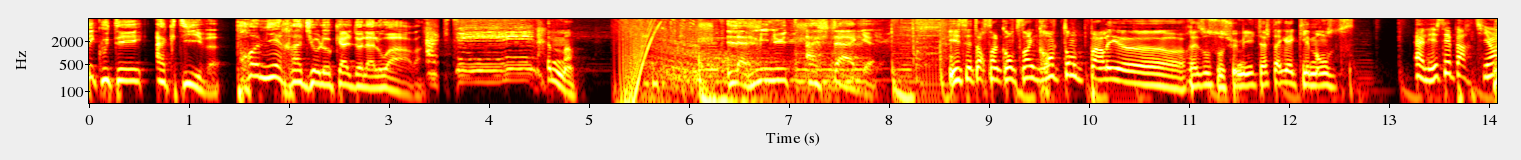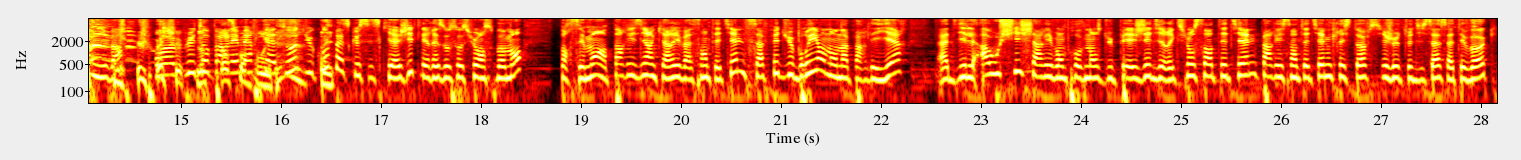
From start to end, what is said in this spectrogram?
Vous écoutez Active, première radio locale de la Loire. Active. M. La minute hashtag. Il est 7h55, grand temps de parler euh, réseaux sociaux, minute hashtag avec Clémence. Allez, c'est parti, on y va. On va plutôt parler mercato du coup Oui. parce que c'est ce qui agite les réseaux sociaux en ce moment. Forcément, un Parisien qui arrive à Saint-Etienne, ça fait du bruit. On en a parlé hier. Adil Aouchiche arrive en provenance du PSG, direction Saint-Etienne, Paris-Saint-Etienne. Christophe, si je te dis ça, ça t'évoque?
